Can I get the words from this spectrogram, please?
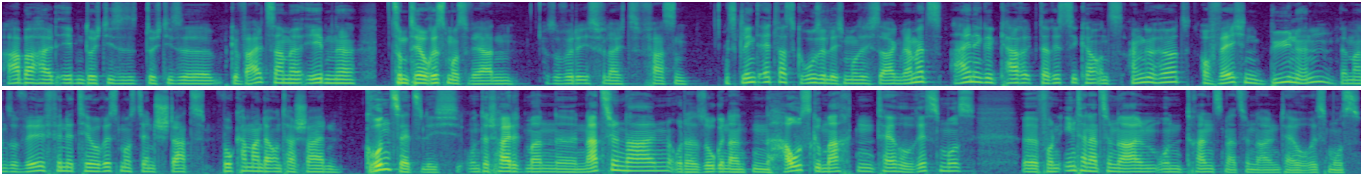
aber halt eben durch diese, durch diese gewaltsame Ebene zum Terrorismus werden. So würde ich es vielleicht fassen. Es klingt etwas gruselig, muss ich sagen. Wir haben jetzt einige Charakteristika uns angehört. Auf welchen Bühnen, wenn man so will, findet Terrorismus denn statt? Wo kann man da unterscheiden? Grundsätzlich unterscheidet man äh, nationalen oder sogenannten hausgemachten Terrorismus äh, von internationalem und transnationalem Terrorismus.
